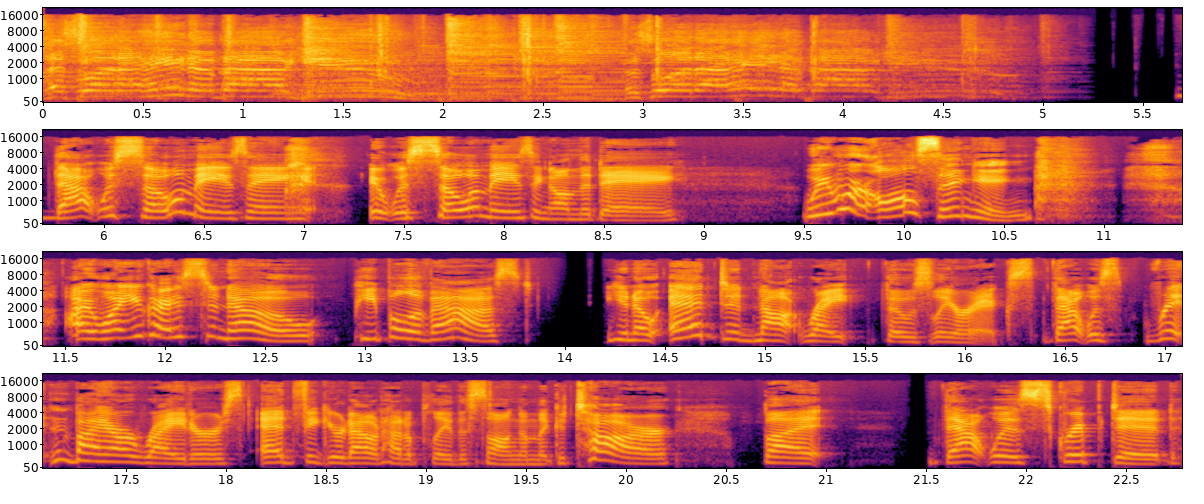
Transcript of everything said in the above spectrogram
That's what I hate about you. That's what I hate about you. That was so amazing. It was so amazing on the day. We were all singing. I want you guys to know people have asked, you know, Ed did not write those lyrics. That was written by our writers. Ed figured out how to play the song on the guitar, but that was scripted.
